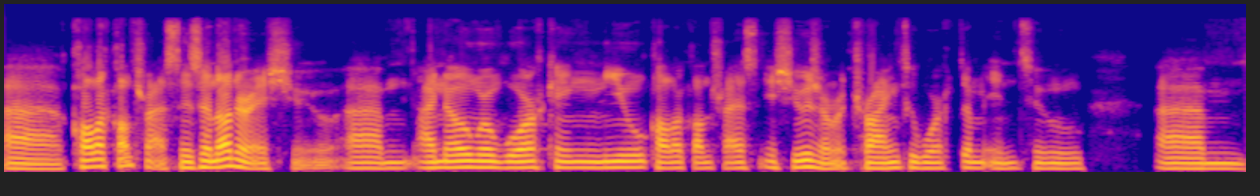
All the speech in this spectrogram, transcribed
Uh, color contrast is another issue. Um, I know we're working new color contrast issues, or we're trying to work them into um,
